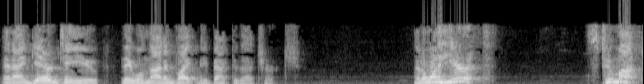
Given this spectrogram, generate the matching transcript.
and I guarantee you they will not invite me back to that church. I don't want to hear it. It's too much.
